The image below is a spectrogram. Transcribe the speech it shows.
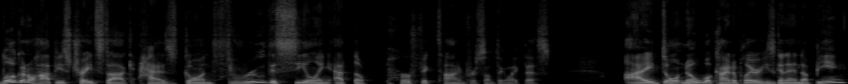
Logan O'Hoppe's trade stock has gone through the ceiling at the perfect time for something like this. I don't know what kind of player he's going to end up being.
